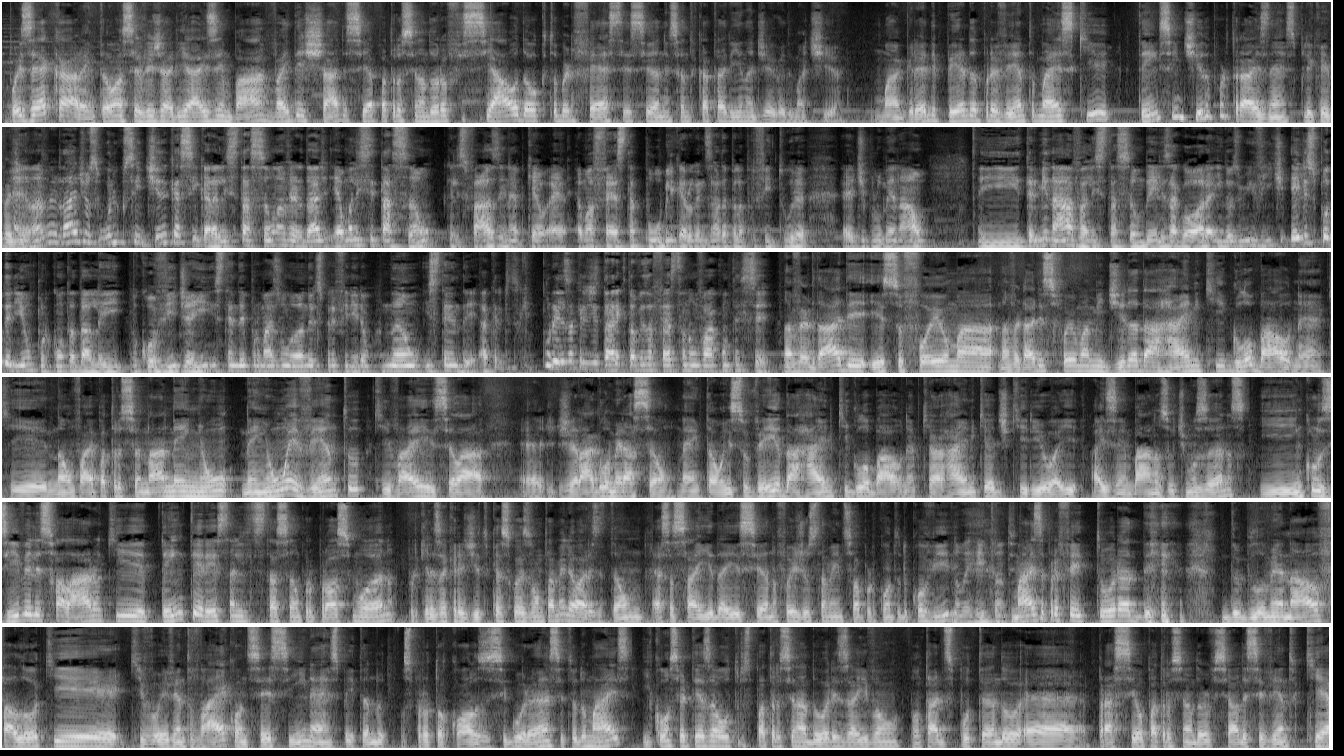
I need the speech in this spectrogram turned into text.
Pois é, cara. Então a cervejaria Eisenbar vai deixar de ser a patrocinadora oficial da Oktoberfest esse ano em Santa Catarina, Diego de Matia. uma grande perda para o evento, mas que tem sentido por trás, né? Explica aí pra é, gente. Na verdade, o único sentido é que assim, cara, a licitação, na verdade, é uma licitação que eles fazem, né? Porque é, é uma festa pública, é organizada pela prefeitura é, de Blumenau e terminava a licitação deles agora em 2020. Eles poderiam, por conta da lei do Covid aí, estender por mais um ano, eles preferiram não estender. Acredito que por eles acreditarem que talvez a festa não vá acontecer. Na verdade, isso foi uma, na verdade, isso foi uma medida da Heineken global, né, que não vai patrocinar nenhum nenhum evento que vai, sei lá, é, gerar aglomeração, né? Então isso veio da Heineken global, né? Porque a Heineken adquiriu aí a Eisenbahn nos últimos anos e inclusive eles falaram que tem interesse na licitação para o próximo ano, porque eles acreditam que as coisas vão estar melhores. Então essa saída aí esse ano foi justamente só por conta do Covid. Não errei tanto. Mas a prefeitura de, do Blumenau falou que, que o evento vai acontecer sim, né? Respeitando os protocolos de segurança e tudo mais. E com certeza outros patrocinadores aí vão vão estar tá disputando é, para ser o patrocinador oficial desse evento, que é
